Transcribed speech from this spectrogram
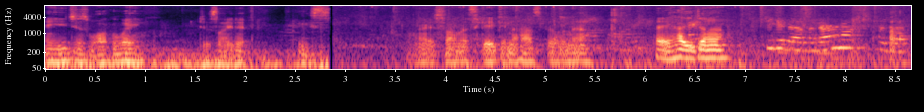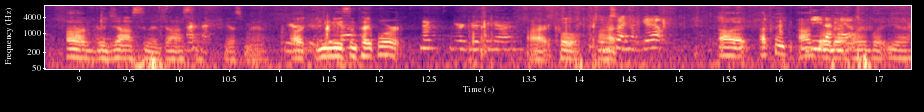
And you just walk away, just like that. Peace. All right, so I'm escaping the hospital now. Hey, how you doing? Did you get the Moderna or the? Uh, the Johnson and Johnson. Okay. Yes, ma'am. You're Uh, you need go? some paperwork? Nope, you're good to go. All right, cool. Did All you say right. how out? Uh, I think I'll Do go that how? way, but yeah,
